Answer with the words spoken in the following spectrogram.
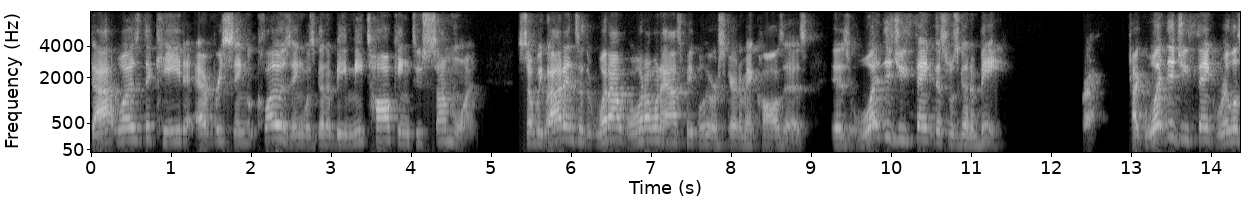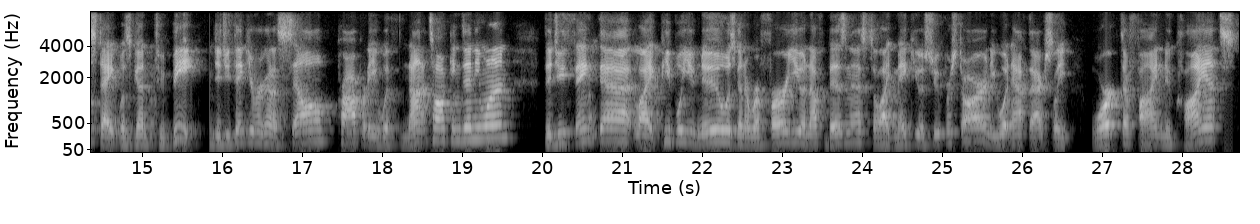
that was the key to every single closing was going to be me talking to someone. So we right. got into the what I what I want to ask people who are scared to make calls is is what did you think this was going to be? Like what did you think real estate was going to be? Did you think you were going to sell property with not talking to anyone? Did you think that like people you knew was going to refer you enough business to like make you a superstar and you wouldn't have to actually work to find new clients?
